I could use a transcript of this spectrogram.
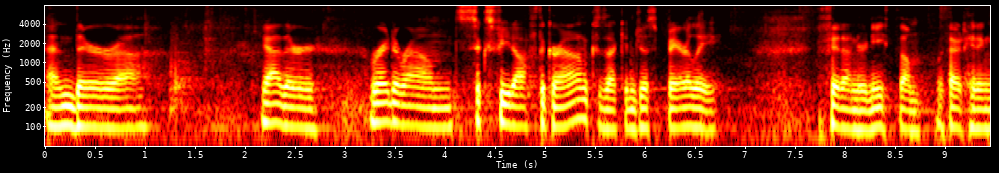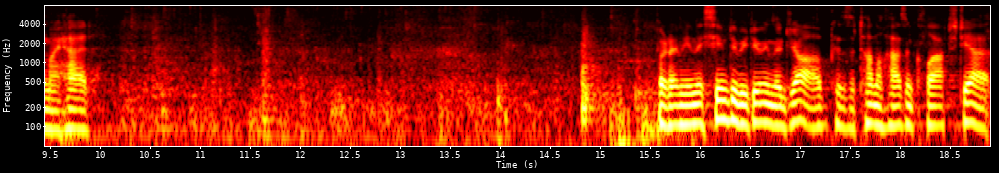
And they're uh, yeah they're right around six feet off the ground because I can just barely fit underneath them without hitting my head. But I mean, they seem to be doing their job because the tunnel hasn't collapsed yet.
